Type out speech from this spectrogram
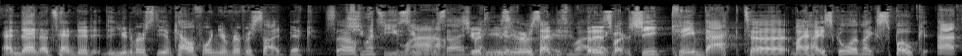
and then attended the University of California, Riverside, Nick. So She went to UC Wow. Riverside. she went to I knew UC there was a Riverside, reason why I but it was, liked she came back to my high school and like spoke at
